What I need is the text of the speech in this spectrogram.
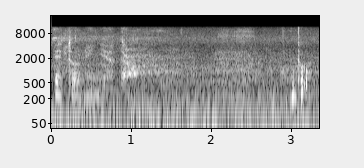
e torno indietro. Due.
